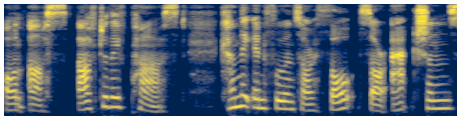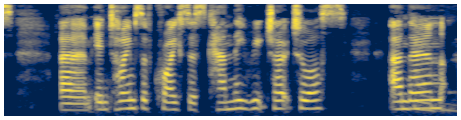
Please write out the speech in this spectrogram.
on us after they've passed? Can they influence our thoughts, our actions? Um, in times of crisis, can they reach out to us? And then mm.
